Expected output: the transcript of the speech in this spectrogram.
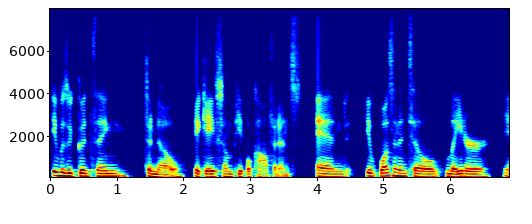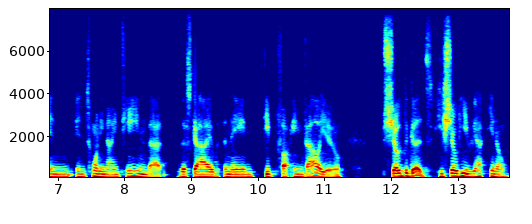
it was a good thing to know. It gave some people confidence. And it wasn't until later in, in 2019 that this guy with the name Deep Fucking Value showed the goods. He showed he, you know,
